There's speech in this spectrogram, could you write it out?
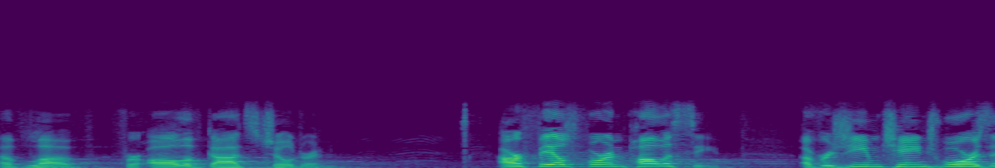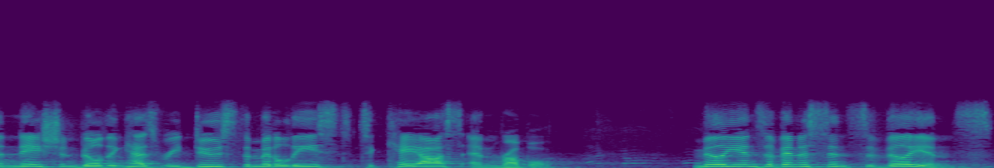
of love for all of God's children. Our failed foreign policy, of regime change wars and nation building has reduced the Middle East to chaos and rubble. Millions of innocent civilians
